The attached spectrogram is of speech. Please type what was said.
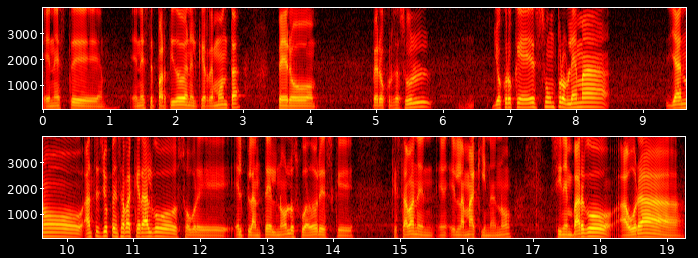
en este, en este partido en el que remonta, pero, pero Cruz Azul yo creo que es un problema ya no antes yo pensaba que era algo sobre el plantel no los jugadores que, que estaban en, en, la máquina no sin embargo ahora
